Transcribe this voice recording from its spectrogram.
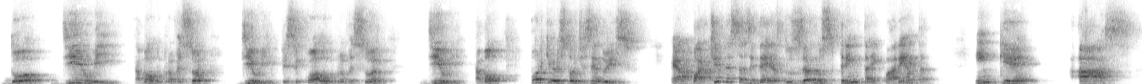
do Dewey, tá bom? Do professor Dewey, psicólogo professor Dewey, tá bom? Por que eu estou dizendo isso? É a partir dessas ideias dos anos 30 e 40 em que as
